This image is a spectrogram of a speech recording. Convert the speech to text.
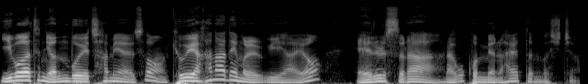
이와 같은 연보에 참여해서 교회 하나됨을 위하여 애를 쓰라라고 권면을 하였던 것이죠.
